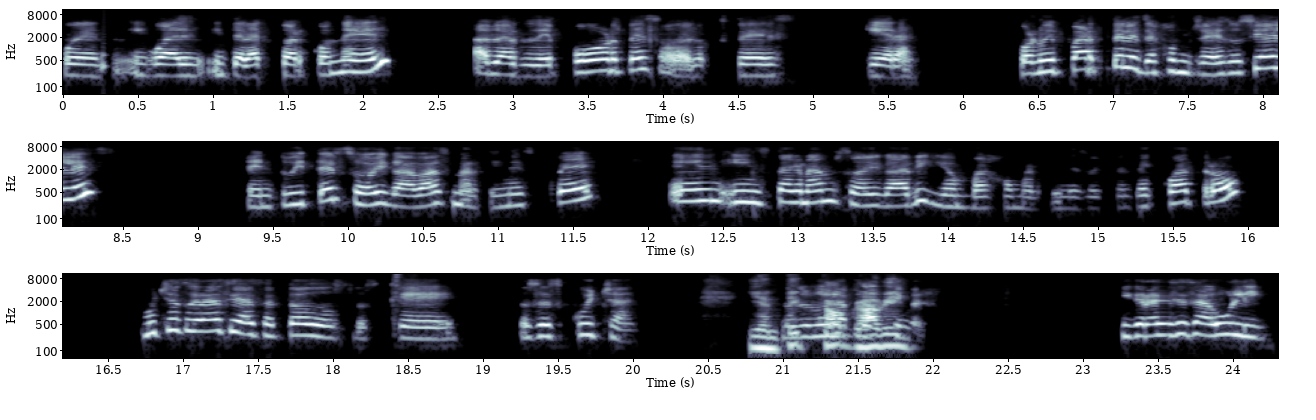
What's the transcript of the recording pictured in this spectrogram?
pueden igual interactuar con él hablar de deportes o de lo que ustedes quieran. Por mi parte, les dejo mis redes sociales. En Twitter soy Gabas Martínez P. En Instagram soy Gaby-Martínez 84. Muchas gracias a todos los que nos escuchan. Y en TikTok, Gaby. Y gracias a Uli.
